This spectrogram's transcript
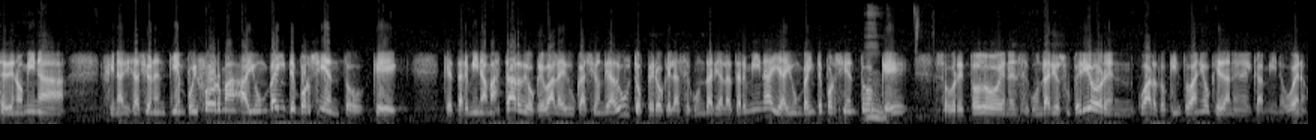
se denomina finalización en tiempo y forma. Hay un 20% que, que termina más tarde o que va a la educación de adultos, pero que la secundaria la termina. Y hay un 20% Mm. que, sobre todo en el secundario superior, en cuarto, quinto año, quedan en el camino. Bueno,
